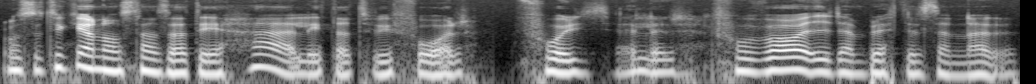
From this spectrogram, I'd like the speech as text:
Och så tycker jag någonstans att det är härligt att vi får, får, eller får vara i den berättelsen när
